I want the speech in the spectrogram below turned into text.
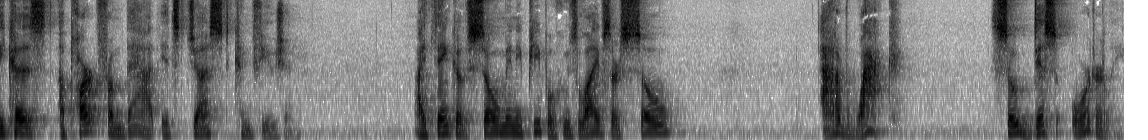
Because apart from that, it's just confusion. I think of so many people whose lives are so out of whack, so disorderly.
